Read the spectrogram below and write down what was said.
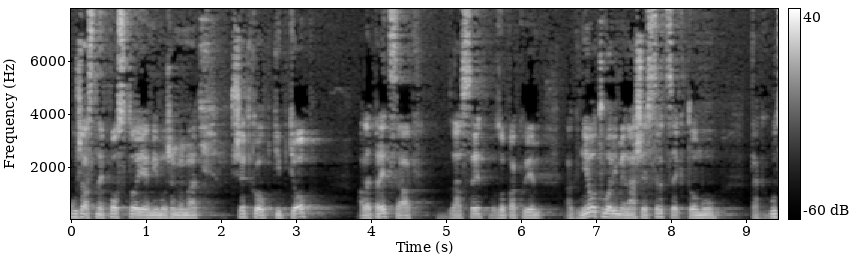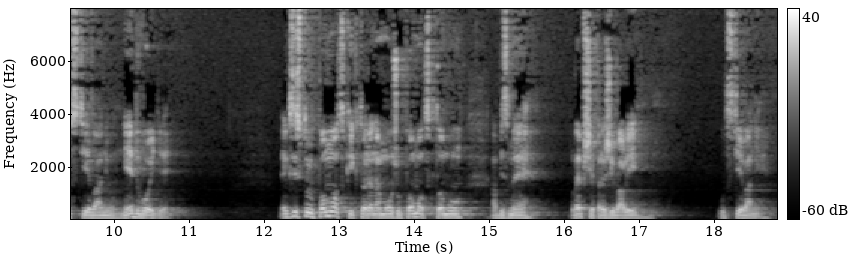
úžasné postoje, my môžeme mať všetko tip-top, ale predsa, ak zase zopakujem, ak neotvoríme naše srdce k tomu, tak k uctievaniu nedôjde. Existujú pomocky, ktoré nám môžu pomôcť k tomu, aby sme lepšie prežívali uctievanie.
